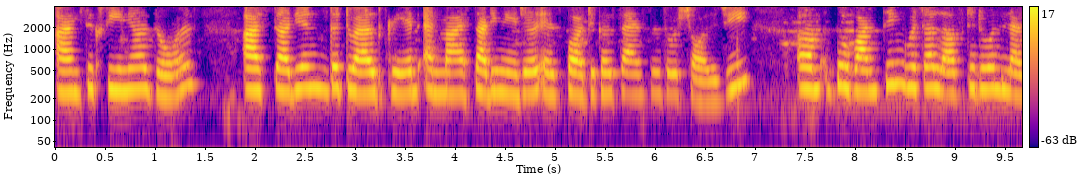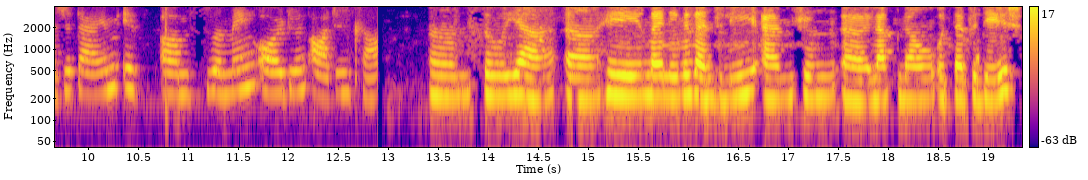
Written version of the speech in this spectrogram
I'm 16 years old. I study in the 12th grade, and my study major is political science and sociology. Um, the one thing which I love to do in leisure time is um, swimming or doing art and craft. Um, so yeah, uh, hey, my name is Anjali. I'm from uh, Lucknow, Uttar Pradesh,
